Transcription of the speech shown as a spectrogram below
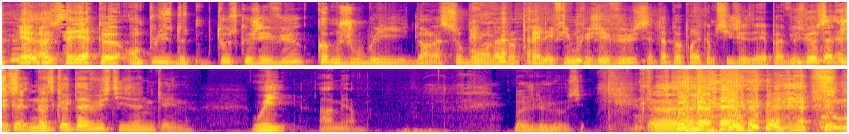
Et, euh, C'est-à-dire qu'en plus de tout ce que j'ai vu, comme j'oublie dans la seconde à peu près les films que j'ai vus, c'est à peu près comme si je les avais pas vus. Est-ce C'est que, t'as vu Citizen Kane Oui, Ah merde. Bah, je l'ai vu aussi. Euh,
